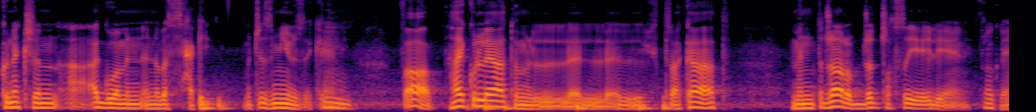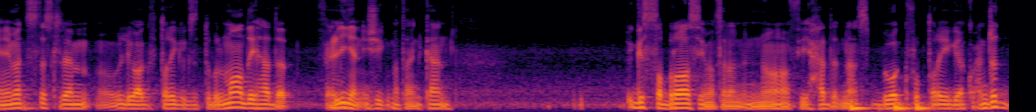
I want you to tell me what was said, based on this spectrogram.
connection أقوى من إنه بس حكي which is music يعني. فاه هاي كلياتهم ال- ال- ال track ات من تجارب جد شخصية إلي يعني أوكي يعني ما تستسلم واللي واقف طريقك زدته بالماضي هذا فعليا إشي مثلا كان قصة براسي مثلا إنه في حدا الناس بوقفوا بطريقك وعن جد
